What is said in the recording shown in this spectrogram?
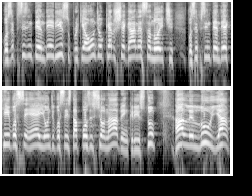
Você precisa entender isso, porque aonde eu quero chegar nessa noite, você precisa entender quem você é e onde você está posicionado em Cristo. Aleluia!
